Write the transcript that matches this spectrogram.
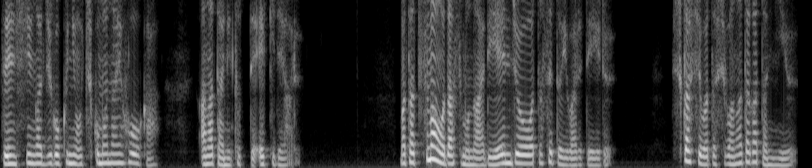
全身が地獄に落ち込まない方が、あなたにとって益である。また妻を出す者は離縁状を渡せと言われている。しかし私はあなた方に言う。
